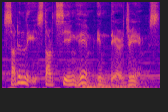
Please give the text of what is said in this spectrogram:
suddenly start seeing him in their dreams.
